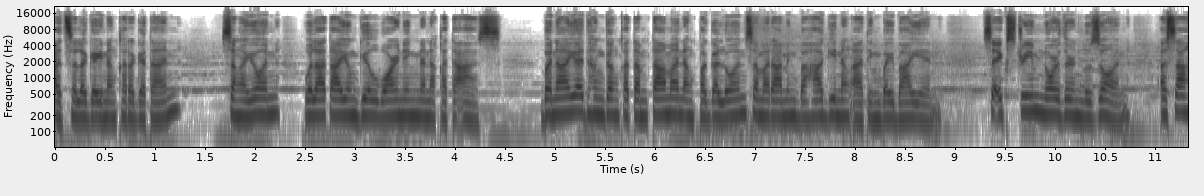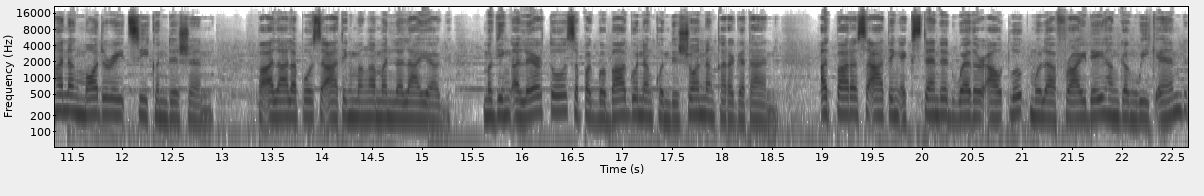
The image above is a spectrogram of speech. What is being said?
At sa lagay ng karagatan, sa ngayon, wala tayong gill warning na nakataas. Banayad hanggang katamtaman ang pag-alon sa maraming bahagi ng ating baybayin. Sa extreme northern Luzon, asahan ang moderate sea condition. Paalala po sa ating mga manlalayag, maging alerto sa pagbabago ng kondisyon ng karagatan. At para sa ating extended weather outlook mula Friday hanggang weekend,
